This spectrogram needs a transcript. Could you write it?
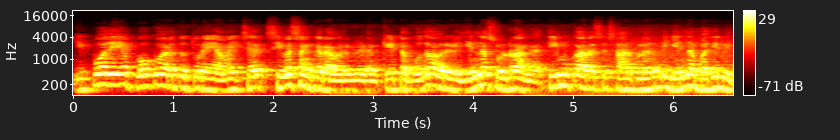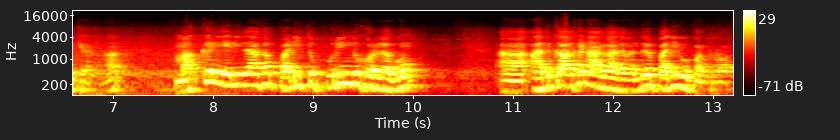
இப்போதைய போக்குவரத்து துறை அமைச்சர் சிவசங்கர் அவர்களிடம் கேட்டபோது அவர்கள் என்ன சொல்றாங்க? திமுக அரசு சார்பில் இருந்து என்ன பதில் வைக்கிறாங்கன்னா மக்கள் எளிதாக படித்து புரிந்து கொள்ளவும் அதுக்காக நாங்கள் அதை வந்து பதிவு பண்ணுறோம்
